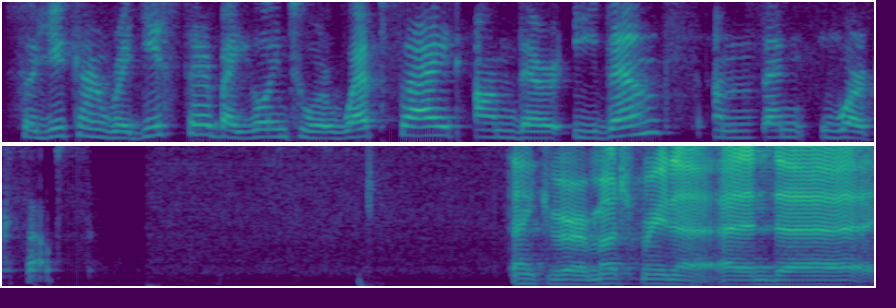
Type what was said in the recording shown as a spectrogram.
So you can register by going to our website under events and then workshops. Thank you very much, Marina. And uh,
